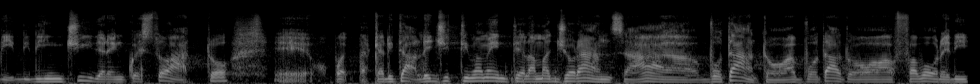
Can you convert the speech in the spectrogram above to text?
di, di, di incidere in questo atto, eh, poi per carità legittimamente la maggioranza ha votato, ha votato a favore di,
